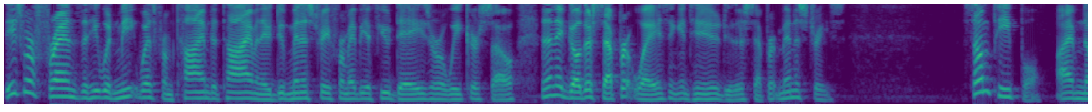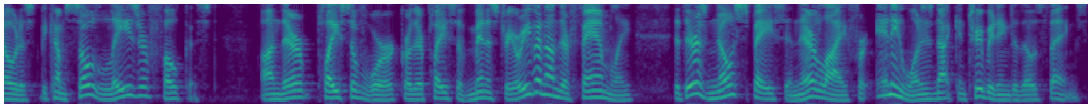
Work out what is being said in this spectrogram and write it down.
these were friends that he would meet with from time to time and they would do ministry for maybe a few days or a week or so. And then they'd go their separate ways and continue to do their separate ministries. Some people I've noticed become so laser focused on their place of work or their place of ministry or even on their family that there is no space in their life for anyone who's not contributing to those things.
